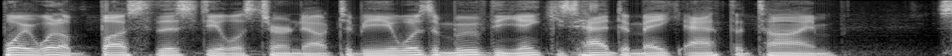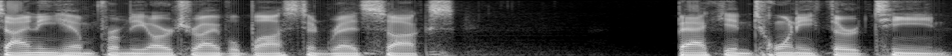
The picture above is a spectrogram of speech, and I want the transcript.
Boy, what a bust this deal has turned out to be. It was a move the Yankees had to make at the time, signing him from the arch rival Boston Red Sox back in 2013.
